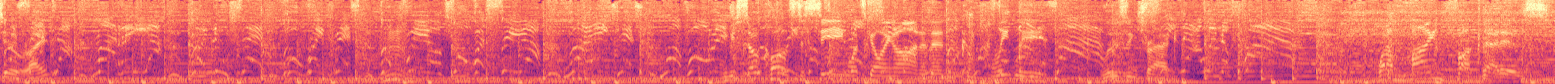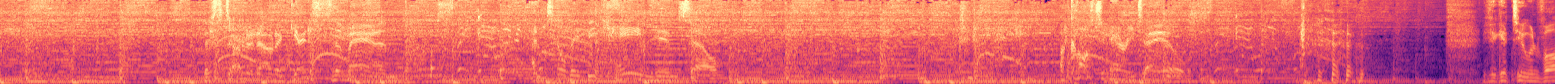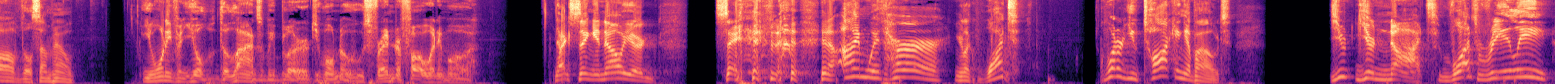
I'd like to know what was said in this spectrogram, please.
too, right? Too they'll somehow. You won't even. You'll, the lines will be blurred. You won't know who's friend or foe anymore. Next thing you know, you're saying, you know, I'm with her. You're like, what? What are you talking about? You you're not. What really?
